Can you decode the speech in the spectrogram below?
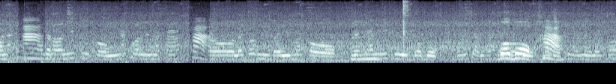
อนะคะอ่าสตอนี่คือของนครเลยนะคะค่ะสตอแล้วก็มีใบมะกอกแล้วอันนี้คือบัวบกรู้จักไหมบัวบกค่ะ แล้วก็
